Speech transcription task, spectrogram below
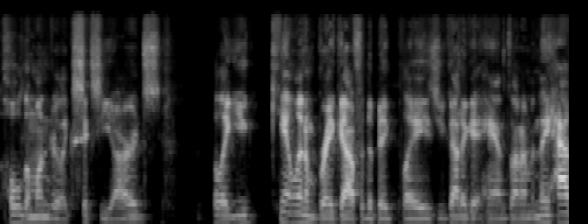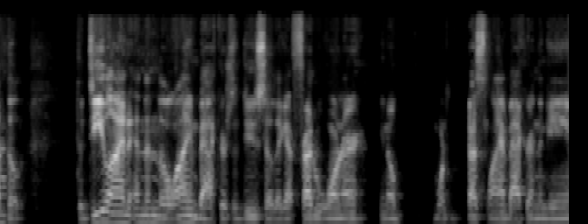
hold them under like 60 yards, but like you can't let them break out for the big plays. You got to get hands on them, and they have the the D line and then the linebackers to do so. They got Fred Warner, you know, best linebacker in the game,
